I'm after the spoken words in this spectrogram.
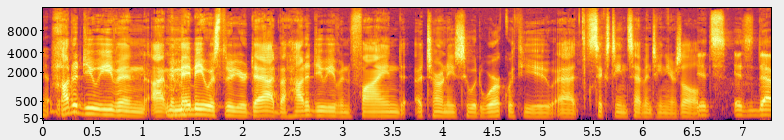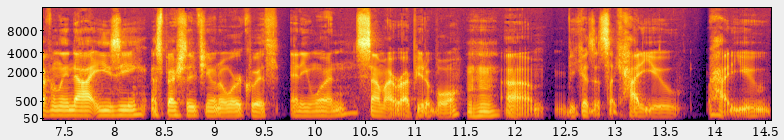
have. How did you even, I mean, maybe it was through your dad, but how did you even find attorneys who would work with you at 16, 17 years old? It's it's definitely not easy, especially if you want to work with anyone semi reputable, um, because it's like how do you how do you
